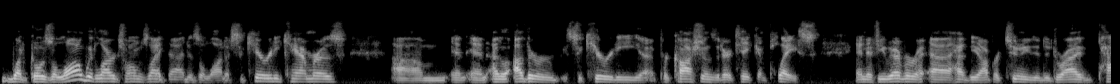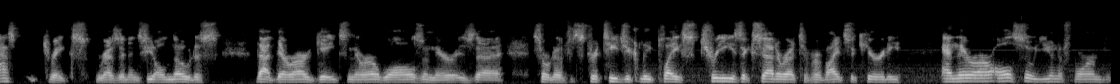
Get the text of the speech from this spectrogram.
what goes along with large homes like that is a lot of security cameras um, and and other security uh, precautions that are taking place. And if you ever uh, had the opportunity to drive past Drake's residence, you'll notice that there are gates and there are walls and there is uh, sort of strategically placed trees, et cetera, to provide security. And there are also uniformed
